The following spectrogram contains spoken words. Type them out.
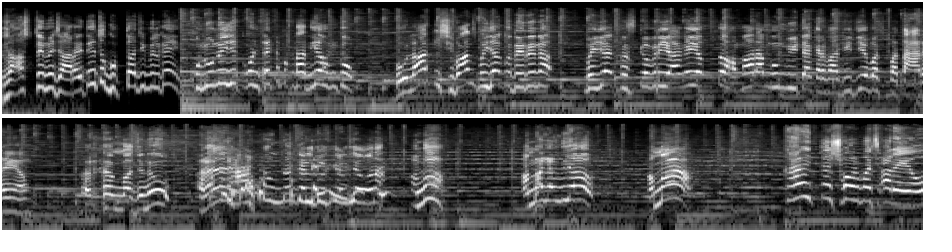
रास्ते में जा रहे थे तो गुप्ता जी मिल गए। उन्होंने ये कॉन्ट्रैक्ट पकड़ा दिया हमको। बोला कि शिवांश भैया को दे देना। भैया, खुशखबरी आ गई। अब तो हमारा मुँह मीठा करवा दीजिए, बस बता रहे हैं हम। अरे मजनू अरे यार तुमने दिल खुश कर दिया बोला। अम्मा अम्मा जल्दी आओ। अम्मा। कहा इतना शोर मचा रहे हो?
